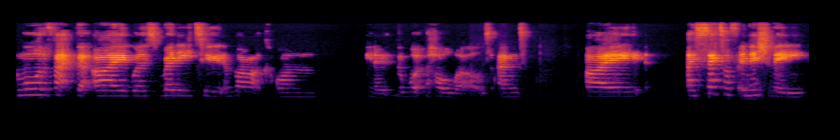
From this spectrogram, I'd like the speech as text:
more the fact that I was ready to embark on, you know, the, the whole world, and I I set off initially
